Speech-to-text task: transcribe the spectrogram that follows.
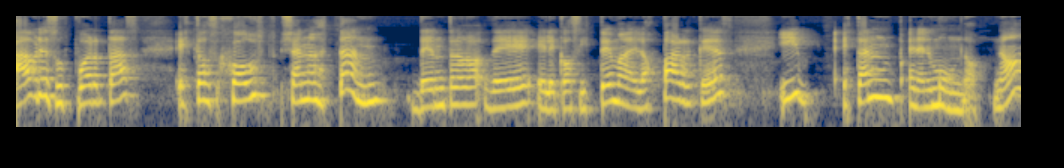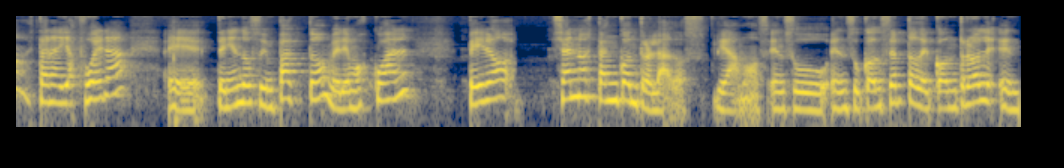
abre sus puertas, estos hosts ya no están dentro del ecosistema de los parques y están en el mundo, ¿no? Están ahí afuera eh, teniendo su impacto, veremos cuál, pero ya no están controlados, digamos, en su, en su concepto de control, de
